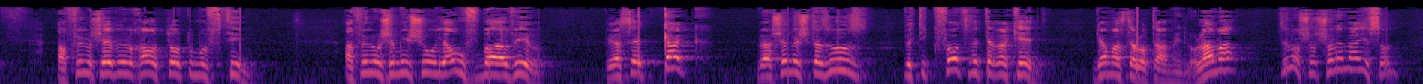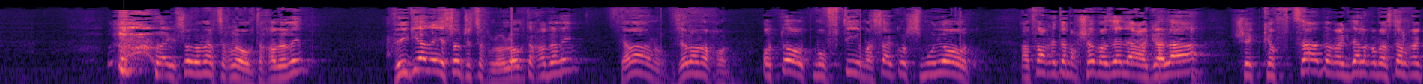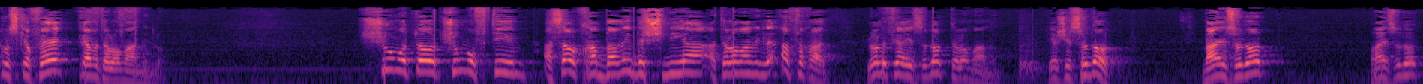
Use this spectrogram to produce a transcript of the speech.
אפילו שהביאו לך אותות ומופתים, אפילו שמישהו יעוף באוויר ויעשה טאק והשמש תזוז ותקפוץ ותרקד, גם אז אתה לא תאמין לו. למה? זה לא שונה מהיסוד. היסוד אומר צריך לאהוב את החברים, והגיע ליסוד שצריך לא לאהוב את החברים. גמרנו, זה לא נכון. אותות, מופתים, עשה קוסמויות, הפך את המחשב הזה לעגלה שקפצה ורקדה לך ועשתה לך כוס קפה, גם אתה לא מאמין לו. שום אותות, שום מופתים, עשה אותך בריא בשנייה, אתה לא מאמין לאף אחד. לא לפי היסודות, אתה לא מאמין. יש יסודות. מה היסודות? מה היסודות?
